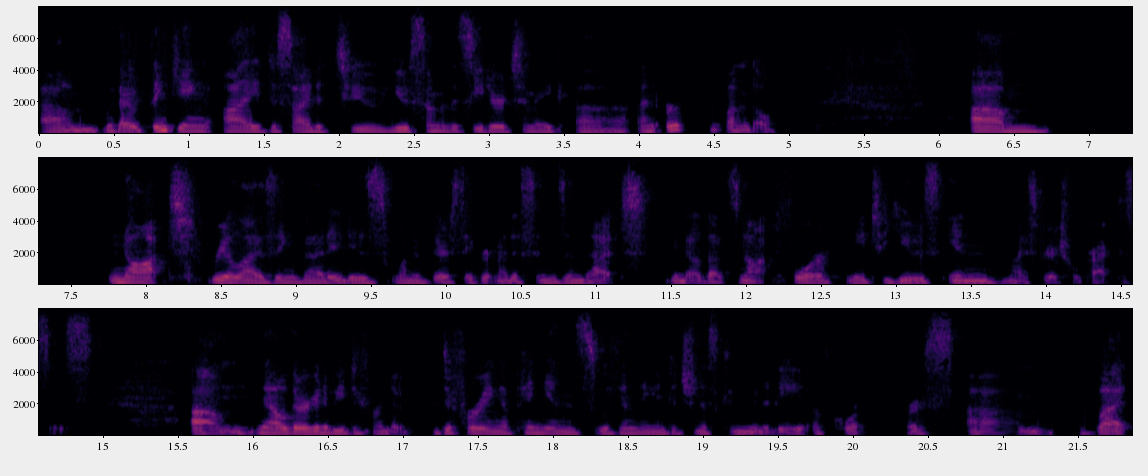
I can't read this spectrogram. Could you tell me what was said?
Um, without thinking, I decided to use some of the cedar to make uh, an herb bundle. Um, not realizing that it is one of their sacred medicines and that you know that's not for me to use in my spiritual practices. Um, now there are going to be different differing opinions within the indigenous community, of course course. Um, but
